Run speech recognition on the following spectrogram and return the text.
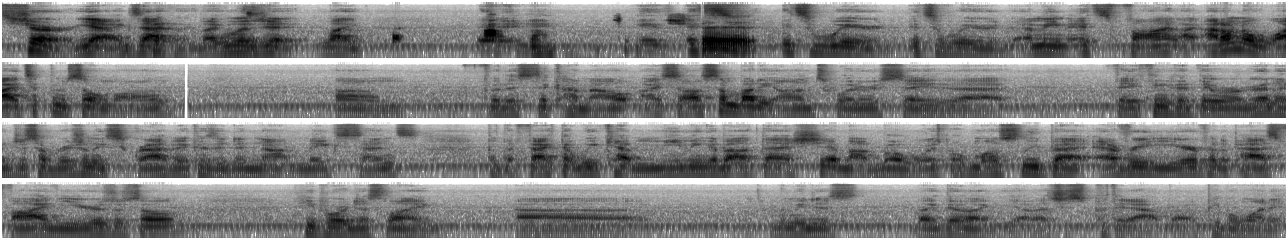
Sure, yeah, exactly. Like legit, like it, it, it's it's weird. It's weird. I mean, it's fine. I, I don't know why it took them so long um, for this to come out. I saw somebody on Twitter say that they think that they were gonna just originally scrap it because it did not make sense. But the fact that we kept memeing about that shit about bro, where's Pokemon Sleep at every year for the past five years or so, people were just like, uh, let me just like they're like, yeah, let's just put it out, bro. People want it.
